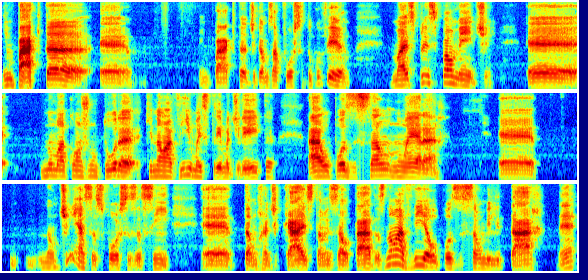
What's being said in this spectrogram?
impacta, é, impacta, digamos, a força do governo. Mas, principalmente, é, numa conjuntura que não havia uma extrema-direita, a oposição não era. É, não tinha essas forças assim é, tão radicais, tão exaltadas, não havia oposição militar, né?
